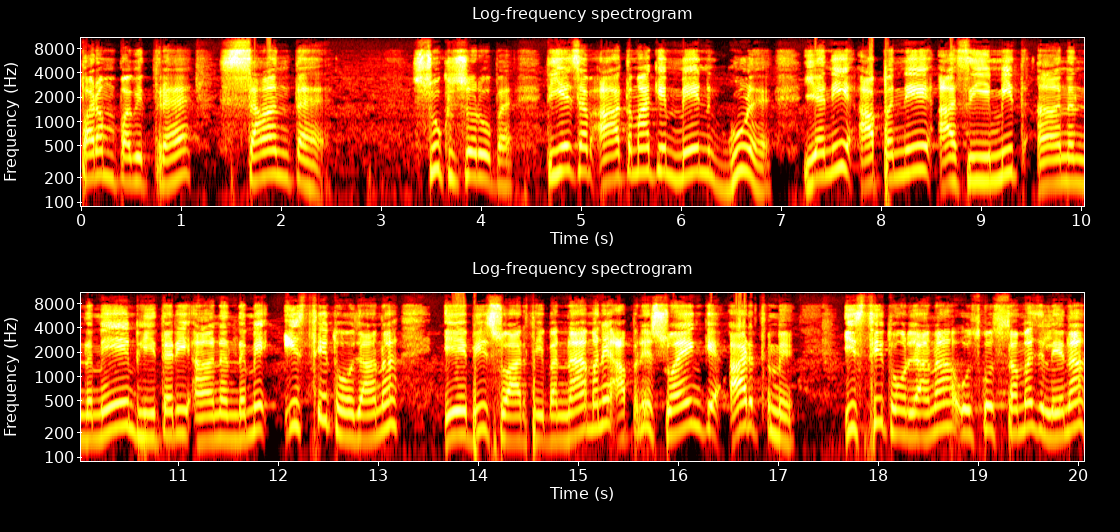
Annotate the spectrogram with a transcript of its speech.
परम पवित्र है, शांत है। सुख स्वरूप है। तो ये सब आत्मा के मेन गुण है। यानी अपने असीमित आनंद में, भीतरी आनंद में स्थित हो जाना, ये भी स्वार्थी बनना है मैंने अपने स्वयं के अर्थ में स्थित हो जाना, उसको समझ लेना,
